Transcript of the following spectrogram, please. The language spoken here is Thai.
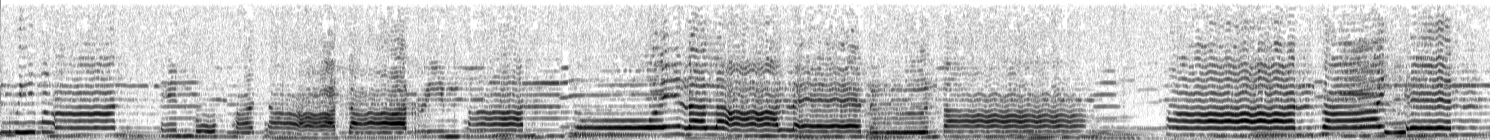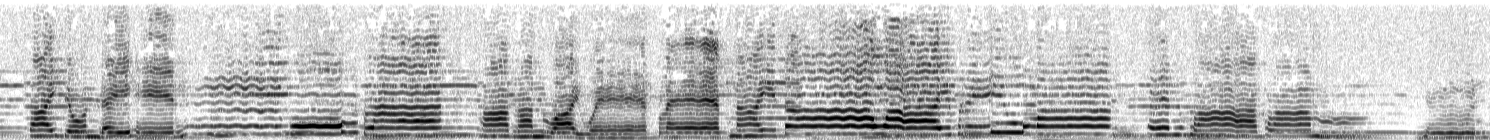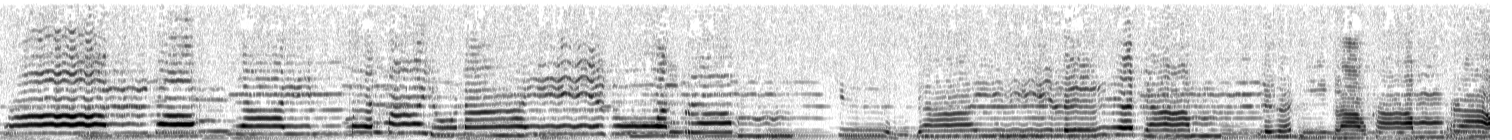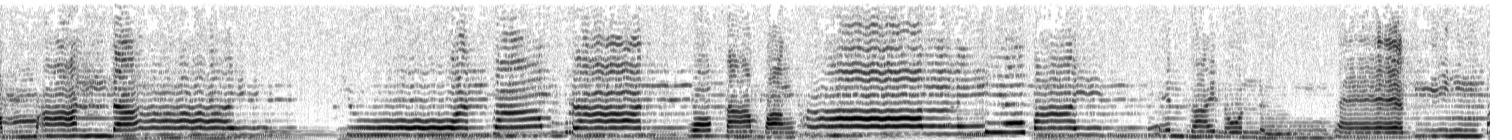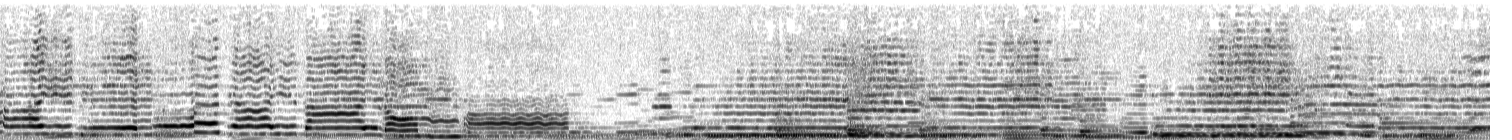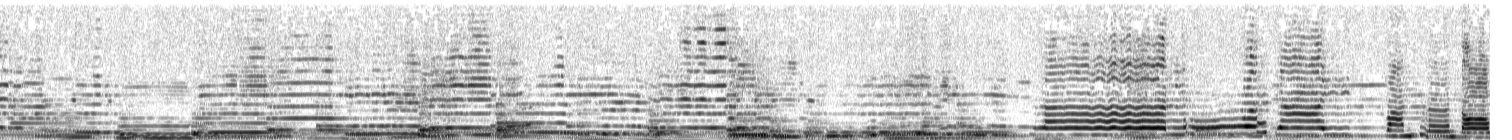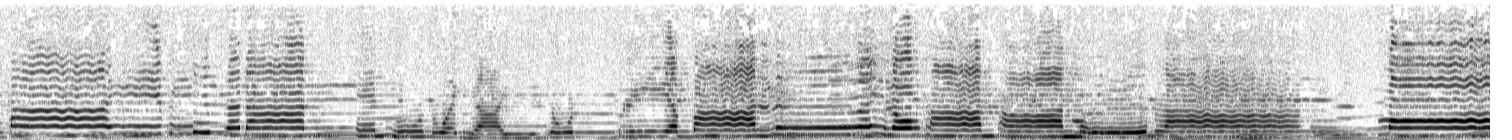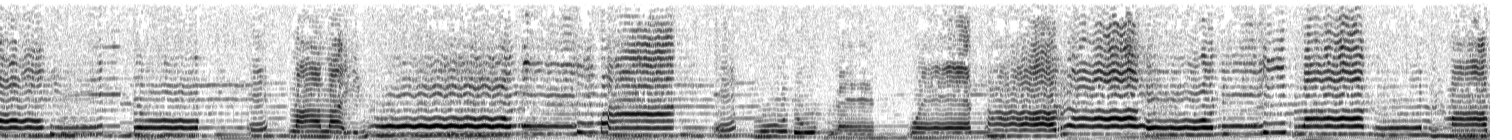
สวนวิมานเห็นบุพชาติดาดริมทานสวยละลาแลตื่นตาผ่านสายเห็นสายจนได้เห็นฟูงปลาพากันว่ายแหวกแปลกในต ลือที่กล่าวคำพร่ำอันใดชวนสำรานวกตามฝั่งพานเลี้ยวไป เห็นใจต้นหนึ่ง เพลินต่อไปพิสดารเห็นงูตัวใหญ่สุดเรียบปานเลื้อยลงทานผ่านหมู่ปลามองคิดดูเอ๊ะปลาไหลงูนี่มาเอ๊ะงูดูแปลกแหว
